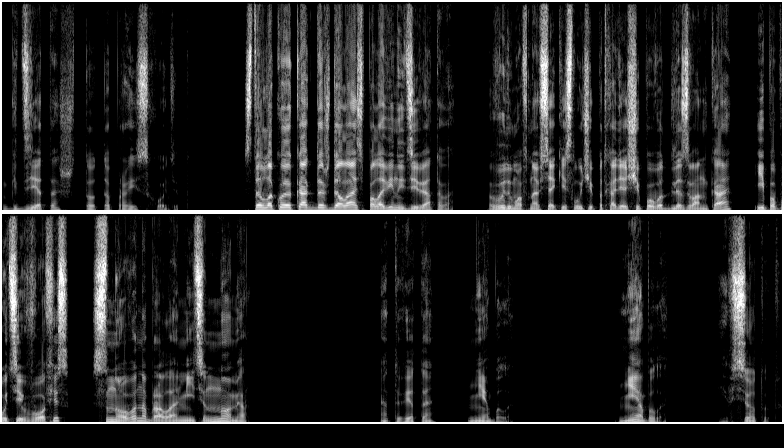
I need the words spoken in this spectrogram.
где-то что-то происходит. Стелла кое-как дождалась половины девятого, выдумав на всякий случай подходящий повод для звонка, и по пути в офис снова набрала Митин номер. Ответа не было. Не было. И все тут.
